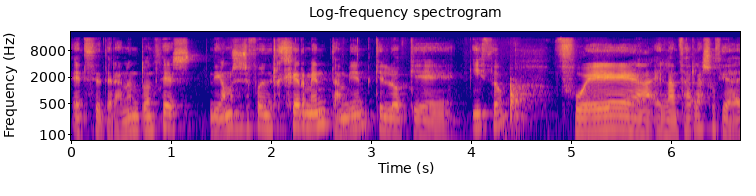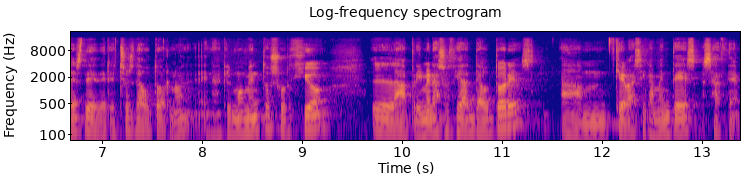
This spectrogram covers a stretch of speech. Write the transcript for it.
etcétera, ¿no? Entonces, digamos, ese fue el germen también que lo que hizo fue el lanzar las sociedades de derechos de autor. ¿no? En aquel momento surgió la primera sociedad de autores, que básicamente es SACEM.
